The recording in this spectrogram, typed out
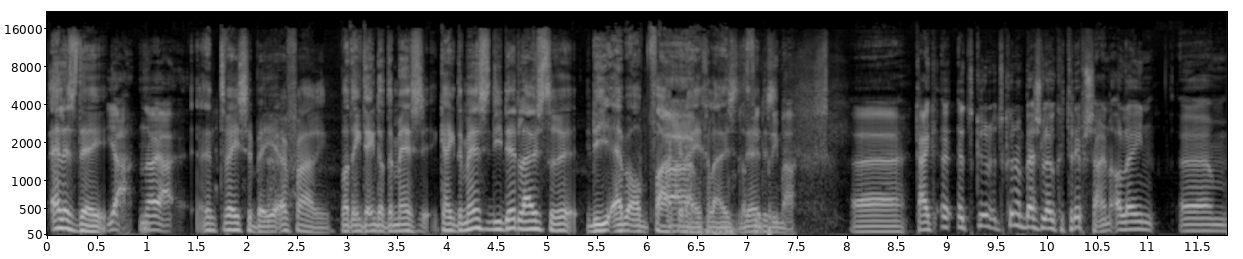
LSD Ja, nou ja, en 2CB je ervaring. Want ik denk dat de mensen... Kijk, de mensen die dit luisteren, die hebben al vaker Ja, naar je geluisterd. Dat hè, vind dus- prima. Eh, kijk, het, het, kunnen, het kunnen best leuke trips zijn. Alleen, ehm,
